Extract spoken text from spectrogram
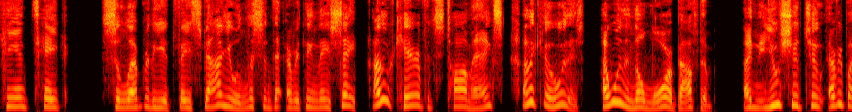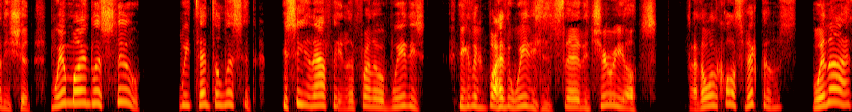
can't take celebrity at face value and listen to everything they say. I don't care if it's Tom Hanks. I don't care who it is. I want to know more about them. And you should too. Everybody should. We're mindless too. We tend to listen. You see an athlete in the front of a Wheaties, going to buy the Wheaties instead of the Cheerios. I don't want to call us victims. We're not.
